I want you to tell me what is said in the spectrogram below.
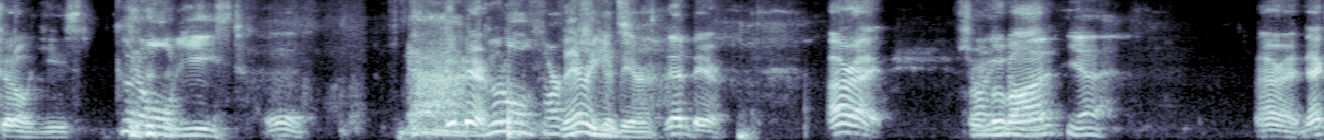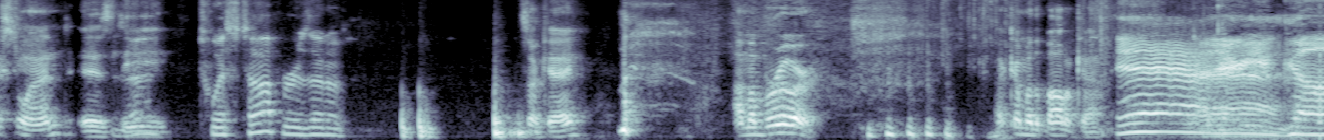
Good old yeast. Good old yeast. Ah, Good beer. Good old fart Very good beer. Good beer. All right. Should Oh, we you move on? what? Yeah. All right. Next one is, Is the. that Twist top or is that a It's okay. I'm a brewer. I come with a bottle cap. Yeah, there you go.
